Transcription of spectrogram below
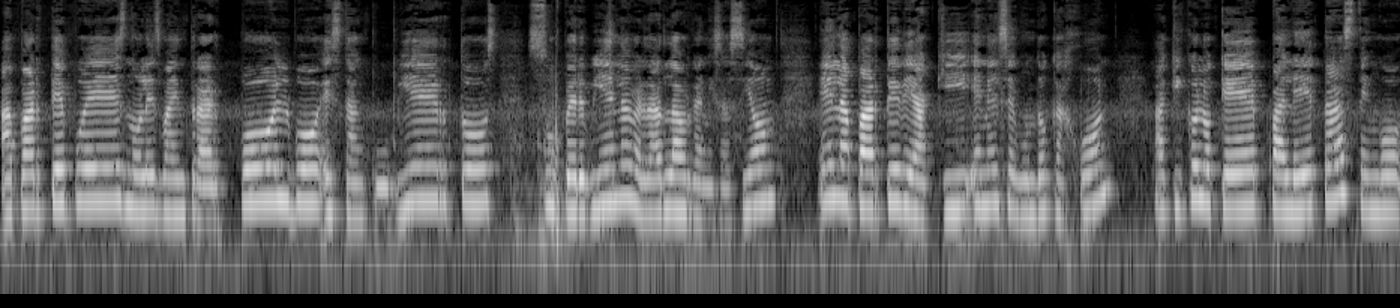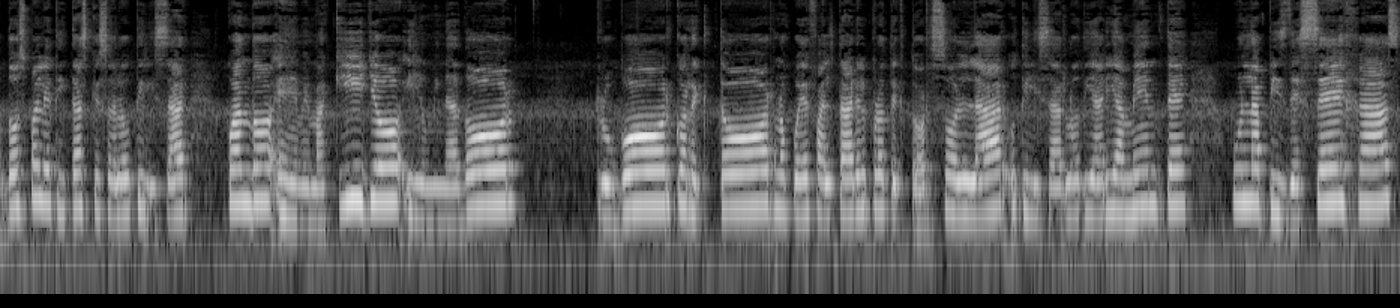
Aparte pues no les va a entrar polvo, están cubiertos súper bien la verdad la organización. En la parte de aquí en el segundo cajón aquí coloqué paletas, tengo dos paletitas que suelo utilizar cuando eh, me maquillo, iluminador, rubor, corrector, no puede faltar el protector solar, utilizarlo diariamente, un lápiz de cejas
